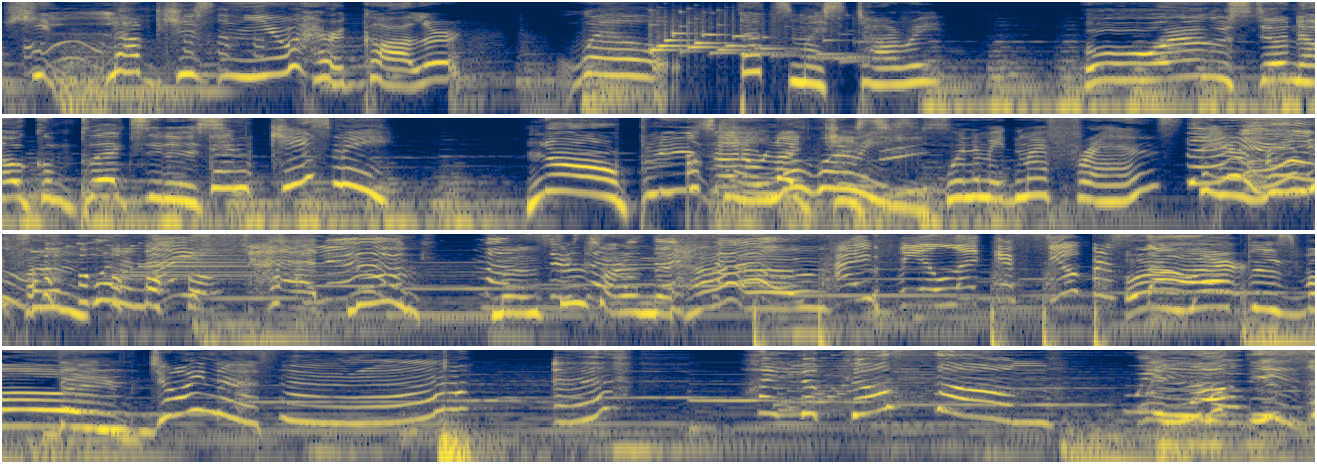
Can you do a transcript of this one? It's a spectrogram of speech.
He loved his new hair color. Well, that's my story. Oh, I understand how complex it is. Then kiss me. No, please, Okay, I don't no like worries. kisses. Wanna meet my friends? They're really fun. What a nice head! Look, monsters are in the house. I feel like a superstar! I love this vibe. Then join us. Uh, I look awesome! We love this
